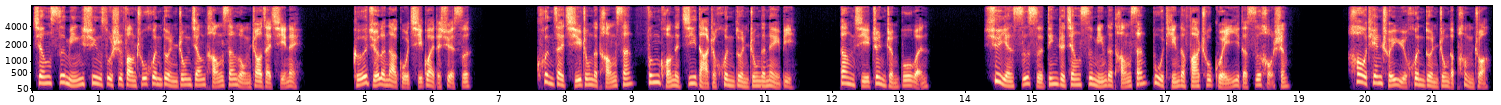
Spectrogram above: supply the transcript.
江思明迅速释放出混沌钟，将唐三笼罩在其内。隔绝了那股奇怪的血丝，困在其中的唐三疯狂的击打着混沌中的内壁，荡起阵阵波纹。血眼死死盯着江思明的唐三，不停的发出诡异的嘶吼声。昊天锤与混沌中的碰撞，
